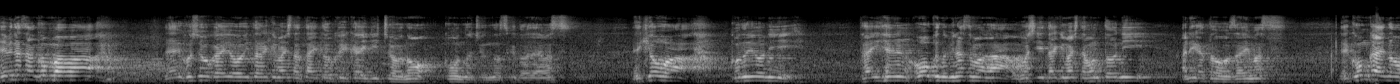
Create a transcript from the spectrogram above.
え皆さんこんばんは、えーご紹介をいただきました台東区議会議長の河野淳之介でございます、えー今日はこのように大変多くの皆様がお越しいただきまして本当にありがとうございます、えー今回の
